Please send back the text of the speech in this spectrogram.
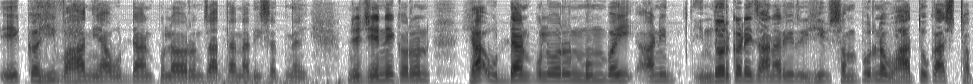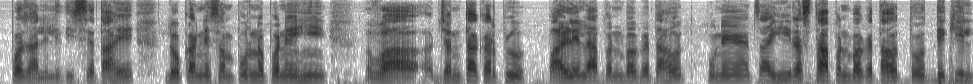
एकही वाहन या उड्डाण पुलावरून जाताना दिसत नाही. म्हणजे जेणेकरून ह्या उड्डाणपूलवरून मुंबई आणि इंदोरकडे जाणारी ही संपूर्ण वाहतूक आज ठप्प झालेली दिसत आहे. लोकांनी संपूर्णपणे ही वा जनता कर्फ्यू पाळलेला आपण बघत आहोत. पुण्याचाही रस्ता आपण बघत आहोत तो देखील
